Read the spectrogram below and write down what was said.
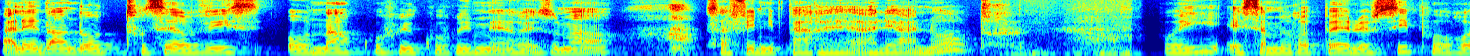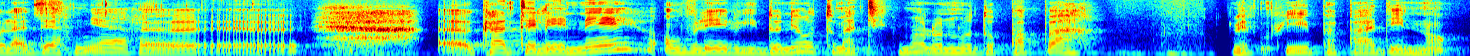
aller dans d'autres services. On a couru, couru, mais heureusement, ça finit par aller à notre. Oui, et ça me rappelle aussi pour la dernière, euh, euh, quand elle est née, on voulait lui donner automatiquement le nom de papa. Et puis papa a dit non.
